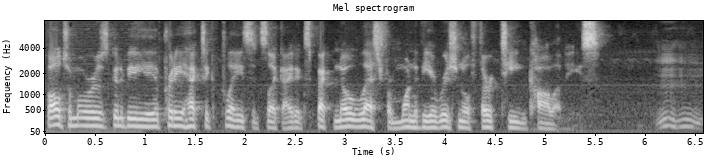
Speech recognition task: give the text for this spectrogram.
Baltimore is going to be a pretty hectic place. It's like I'd expect no less from one of the original thirteen colonies. Mm-hmm.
